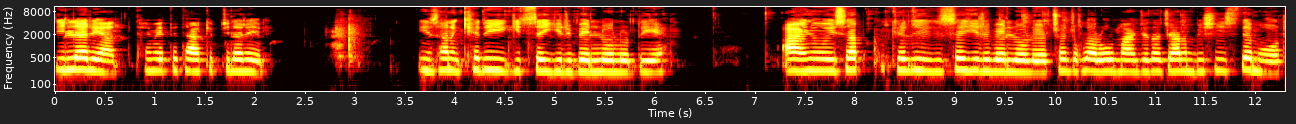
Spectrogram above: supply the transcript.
diller ya kıymetli takipçilerim. İnsanın kedi gitse yeri belli olur diye. Aynı o hesap gitse yeri belli oluyor. Çocuklar olmayınca da canım bir şey istemiyor.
